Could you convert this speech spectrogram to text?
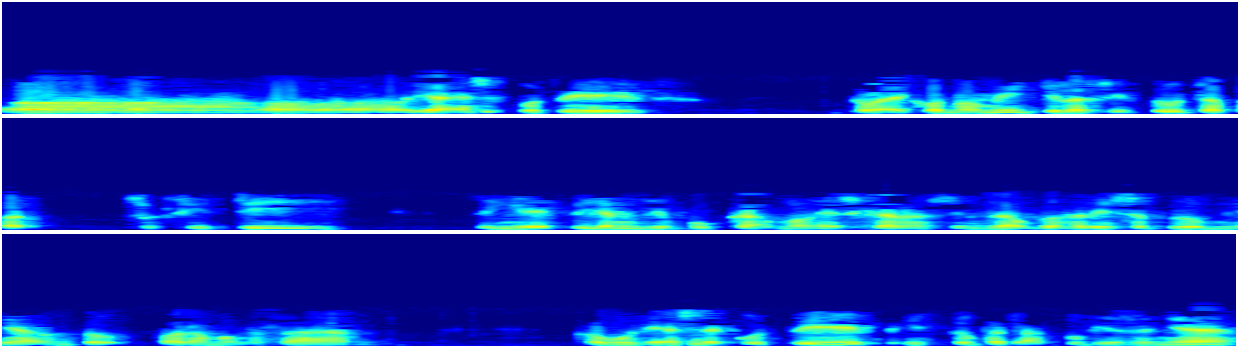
eh yang eksekutif. Kalau ekonomi jelas itu dapat subsidi, sehingga itu yang dibuka mulai sekarang 90 hari sebelumnya untuk orang memesan. Kemudian eksekutif itu berlaku biasanya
